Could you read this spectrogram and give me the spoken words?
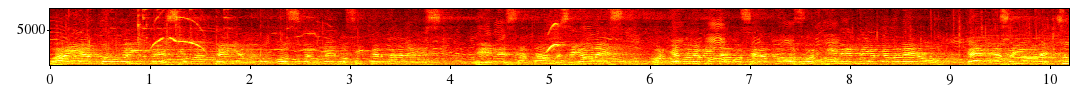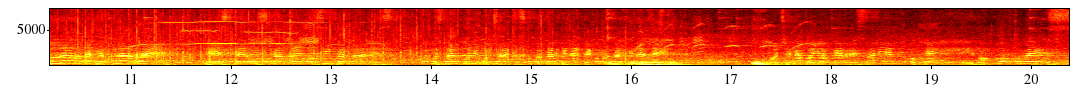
Vaya todo impresionante llamado Oscar Menos Infernales en esta tarde, señores. ¿Por qué no le brindamos el aplauso al jinete y al ganadero? Venga, señores, chulado de ejemplares. Este Oscar Menos Infernales. ¿Cómo está el Cuni, muchachos? ¿Cómo está el jinete? ¿Cómo está el jinete? Vamos checando yo que está bien. Ok, don Cordobés.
